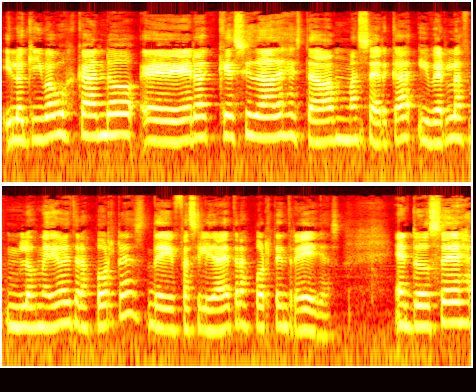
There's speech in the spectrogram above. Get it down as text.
y lo que iba buscando eh, era qué ciudades estaban más cerca y ver las- los medios de transporte, de facilidad de transporte entre ellas. Entonces,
